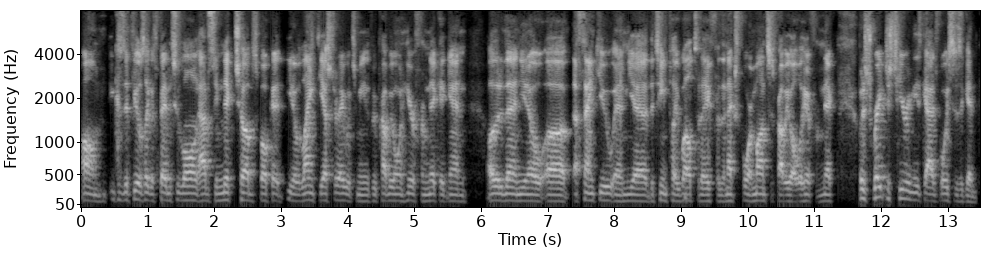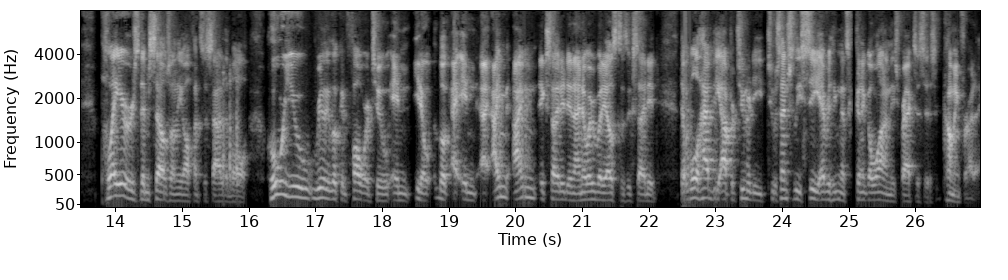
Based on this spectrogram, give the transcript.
um, because it feels like it's been too long. Obviously, Nick Chubb spoke at you know length yesterday, which means we probably won't hear from Nick again, other than you know uh, a thank you and yeah, the team played well today for the next four months is probably all we'll hear from Nick. But it's great just hearing these guys' voices again. Players themselves on the offensive side of the ball who are you really looking forward to? And you know, look, and I'm I'm excited, and I know everybody else is excited that we'll have the opportunity to essentially see everything that's going to go on in these practices coming Friday.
